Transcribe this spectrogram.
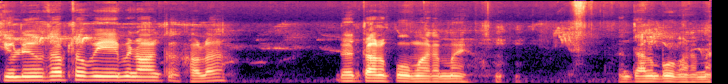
คิวริวทับทวีไม่นอนกับเขาแล้ว เดินตามหลวงปู่มาทำไม เดินตามหลวงปู่มาทำไม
